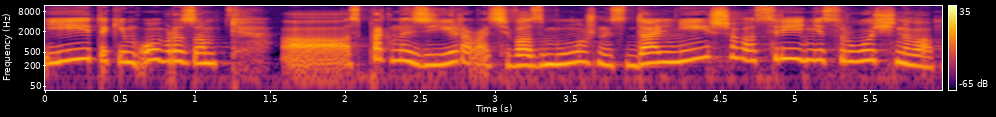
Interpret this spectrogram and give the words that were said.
И таким образом а, спрогнозировать возможность дальнейшего среднесрочного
